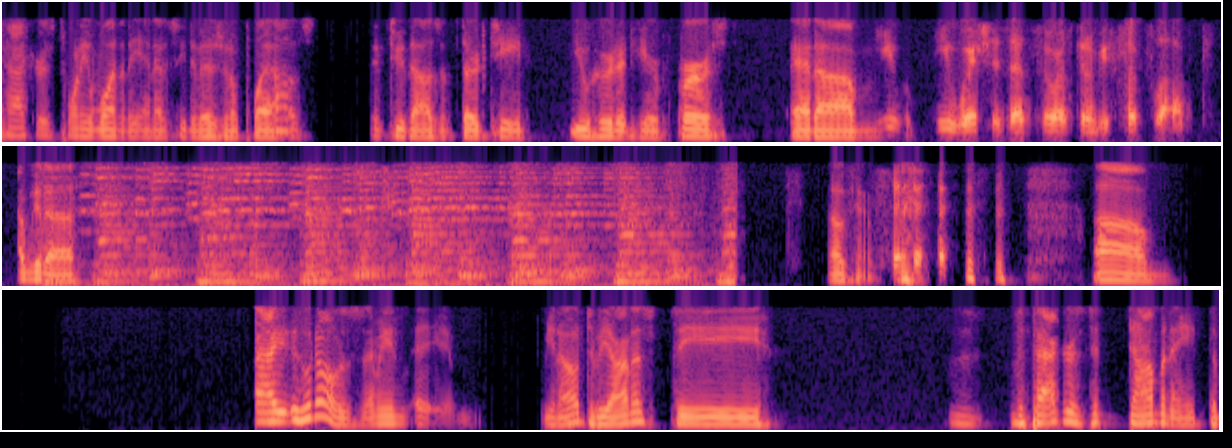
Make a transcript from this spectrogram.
Packers 21 in the NFC divisional playoffs in 2013. You heard it here first, and um, He he wishes that's where it's going to be flip flopped. I'm gonna. Okay. um, I who knows? I mean, eh, you know, to be honest, the the Packers didn't dominate the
